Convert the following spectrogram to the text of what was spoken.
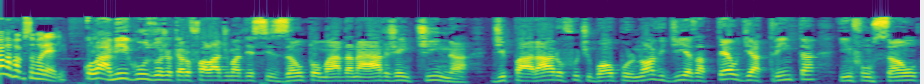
Fala, Robson Morelli. Olá, amigos. Hoje eu quero falar de uma decisão tomada na Argentina de parar o futebol por nove dias até o dia 30 em função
